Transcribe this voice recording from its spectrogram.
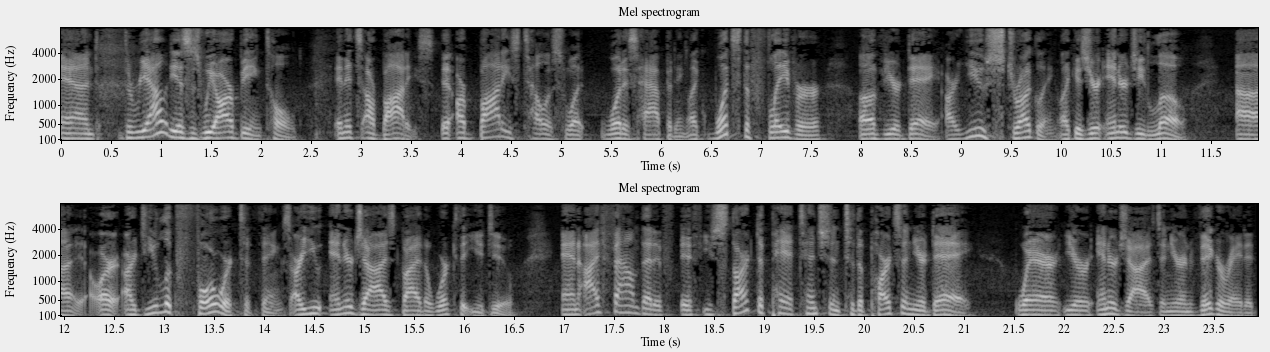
And the reality is, is we are being told and it's our bodies. Our bodies tell us what, what is happening. Like, what's the flavor of your day? Are you struggling? Like, is your energy low? Uh, or, or do you look forward to things? Are you energized by the work that you do? And I found that if, if you start to pay attention to the parts in your day where you're energized and you're invigorated,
